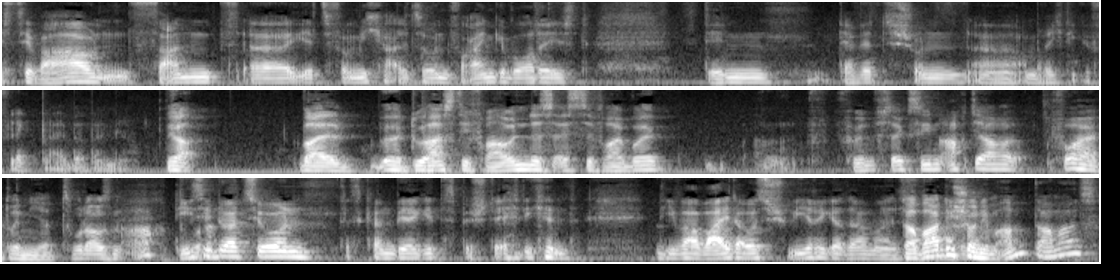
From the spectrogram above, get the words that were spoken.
SC war und Sand äh, jetzt für mich halt so ein Verein geworden ist, den, der wird schon äh, am richtigen Fleck bleiben bei mir. Ja, weil äh, du hast die Frauen des SC Freiburg fünf, sechs, sieben, acht Jahre vorher trainiert. 2008? Die oder? Situation, das kann Birgit bestätigen, die war weitaus schwieriger damals. Da war die schon im Amt damals?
